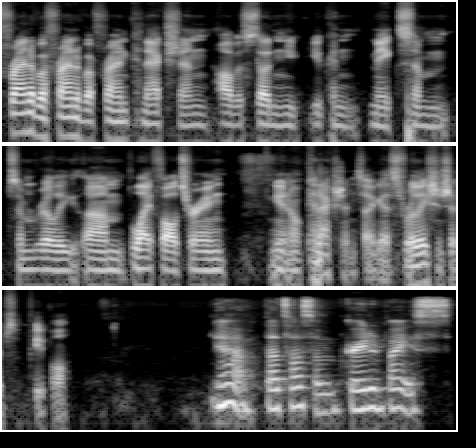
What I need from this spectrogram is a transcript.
friend of a friend of a friend connection all of a sudden you, you can make some some really um, life altering you know connections i guess relationships with people. Yeah that's awesome. Great advice.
